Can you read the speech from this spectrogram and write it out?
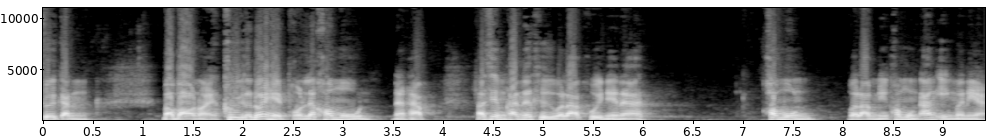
ช่วยกันเบาๆหน่อย คุยกันด้วยเหตุผลและข้อมูลนะครับและที่สำคัญก็คือเวลาคุยเนี่ยนะ ข้อมูลเวลามีข้อมูลอ้างอิงมาเนี่ย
